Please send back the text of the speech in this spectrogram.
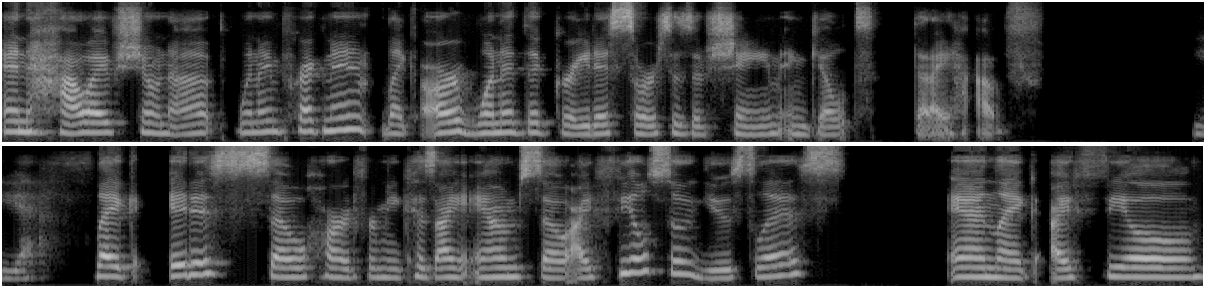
and how I've shown up when I'm pregnant like are one of the greatest sources of shame and guilt that I have Yes. like it is so hard for me because I am so I feel so useless and like I feel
